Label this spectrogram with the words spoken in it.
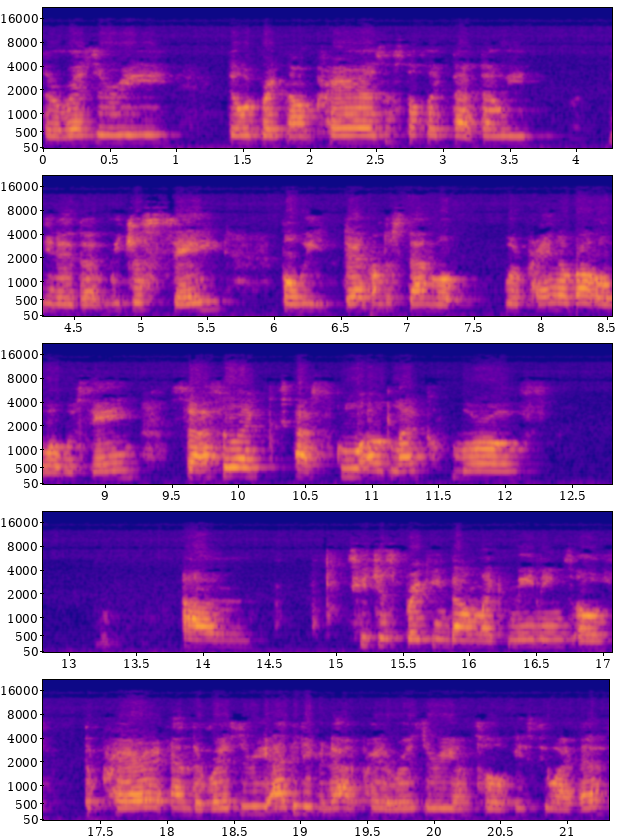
the rosary, they would break down prayers and stuff like that that we, you know, that we just say, but we don't understand what we're praying about or what we're saying. So I feel like at school I would like more of um, teachers breaking down like meanings of the prayer and the rosary. I didn't even know how to pray the rosary until ACYF.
